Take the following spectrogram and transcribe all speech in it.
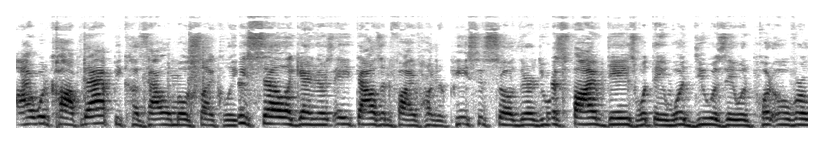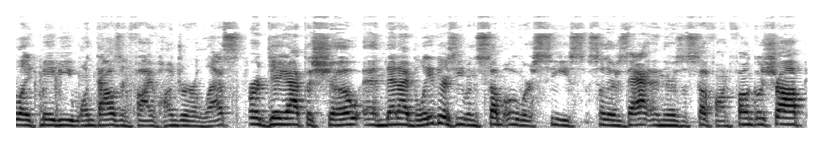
I would cop that because that will most likely resell. Again, there's 8,500 pieces. So they're doing this five days. What they would do is they would put over like maybe 1,500 or less per day at the show. And then I believe there's even some overseas. So there's that and there's the stuff on Funko Shop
